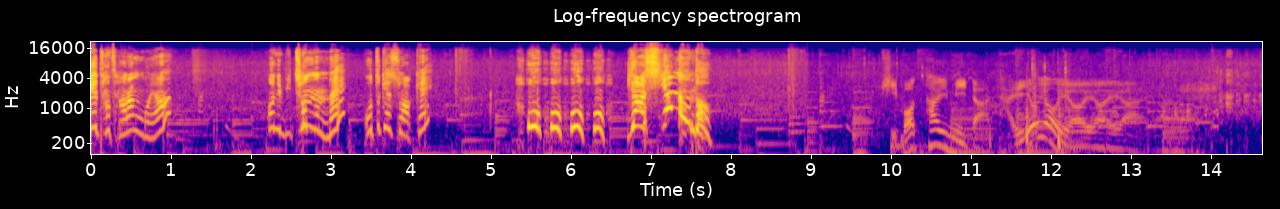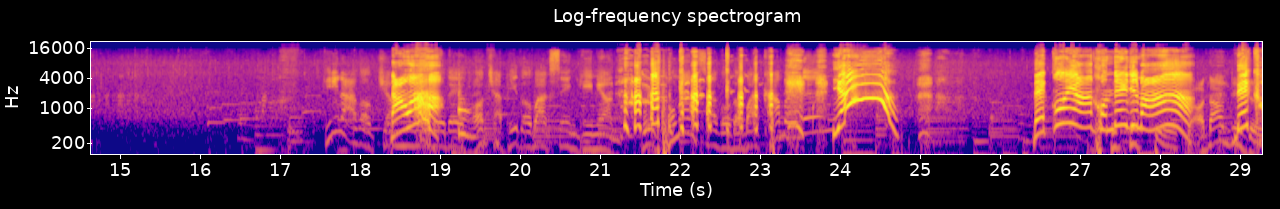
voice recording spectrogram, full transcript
얘 다 잘한 거야? 아니 미쳤는데? 어떻게 수학해? 오오오오 야 시험 나온다 피벗 타임이다. 달려요요요요. 기나 걱정 나와! 돼. 어차피 도박 생기면 도박하면은 야! 내 거야 건들지 마내다 뒤졌다.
